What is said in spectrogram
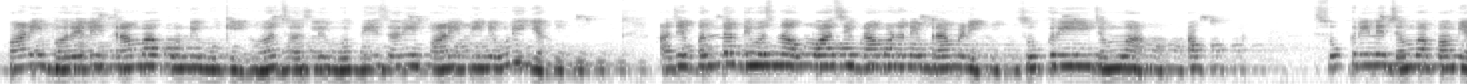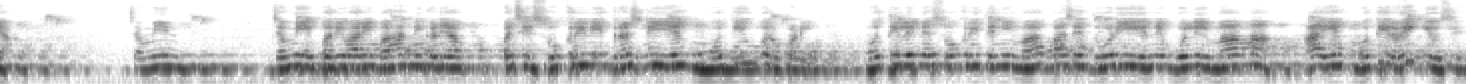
પાણી ભરેલી ત્રાંબા કુંડી મૂકી હંસ હસલી મોતી સરી પાણી પીને ઉડી ગયા. આજે પંદર દિવસના ઉપવાસી બ્રાહ્મણ અને બ્રાહ્મણી છોકરી જમવા છોકરીને જમવા પામ્યા. જમીન જમી પરિવારી બહાર નીકળ્યા પછી છોકરીની દ્રષ્ટિ એક મોતી ઉપર પડી. મોતી લઈને છોકરી તેની મા પાસે દોડી અને બોલી, મા મા, આ એક મોતી રહી ગયું છે.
